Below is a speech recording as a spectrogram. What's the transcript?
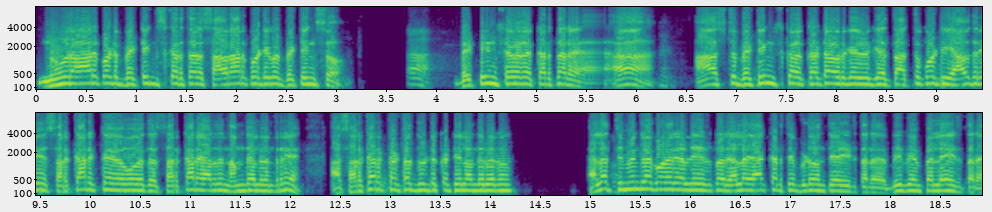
ನೂರಾರು ಕೋಟಿ ಬೆಟ್ಟಿಂಗ್ಸ್ ಕಟ್ತಾರೆ ಸಾವಿರಾರು ಕೋಟಿಗಳು ಬೆಟ್ಟಿಂಗ್ಸ್ ಹಾ. ಬೆಟ್ಟಿಂಗ್ಸ್ ಕಟ್ತಾರೆ. ಆ ಅಷ್ಟು ಬೆಟ್ಟಿಂಗ್ಸ್ ಕಟ್ಟೋರ್ಗೆ ಇವ್ರಿಗೆ ತ- ಹತ್ತು ಕೋಟಿ ಯಾವ್ದ್ರಿ? ಸರ್ಕಾರಕ್ಕೆ ಹೋಗೋದ ಸರ್ಕಾರ ಯಾರ್ದು ನಮ್ದೆ ಅಲ್ವೇನ್ರಿ? ಆ ಸರ್ಕಾರ ಕಟ್ಟ ದುಡ್ಡು ಕಟ್ಟಿಲ್ಲ ಅಂದ್ರೇನು ಎಲ್ಲ ತಿಮಿಂಗ್ಲಗಳು ಅಲ್ಲಿ ಇರ್ತಾರೆ. ಎಲ್ಲ ಯಾಕೆ ಕಟ್ತೀವಿ ಬಿಡು ಅಂತ ಹೇಳಿ ಇರ್ತಾರೆ. ಬಿಬಿಎಂಪಿ ಅಲ್ಲೇ ಇರ್ತಾರೆ.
